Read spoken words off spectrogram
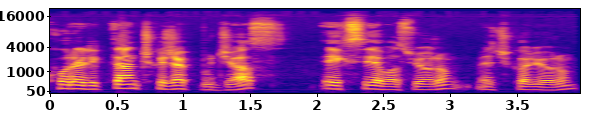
Korelikten çıkacak bu cihaz. Eksiye basıyorum ve çıkarıyorum.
